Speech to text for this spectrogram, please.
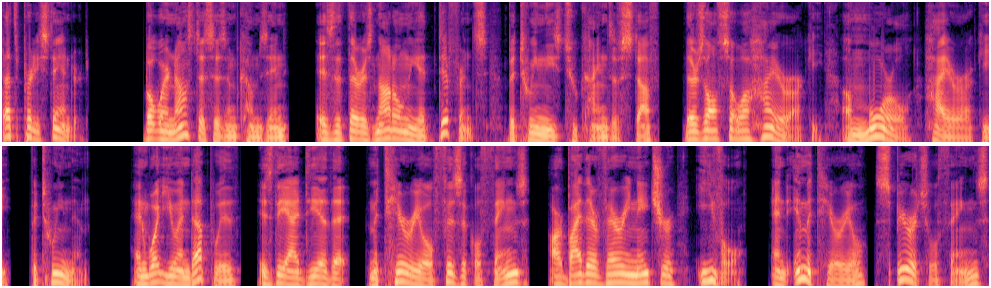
that's pretty standard. But where Gnosticism comes in is that there is not only a difference between these two kinds of stuff, there's also a hierarchy, a moral hierarchy between them. And what you end up with is the idea that material, physical things are by their very nature evil, and immaterial, spiritual things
